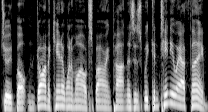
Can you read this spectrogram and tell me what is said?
Jude Bolton. Guy McKenna, one of my old sparring partners, as we continue our theme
